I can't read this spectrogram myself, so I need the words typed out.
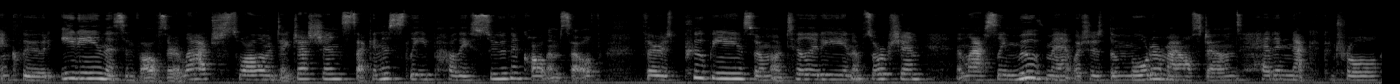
include eating, this involves their latch, swallow, and digestion. Second is sleep, how they soothe and call themselves. There's pooping, so motility and absorption. And lastly, movement, which is the motor milestones head and neck control,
